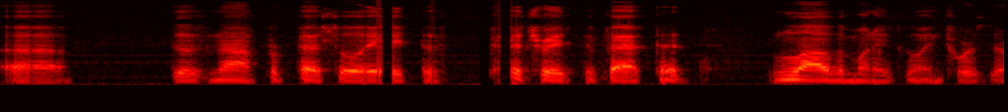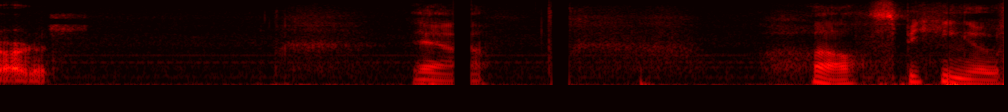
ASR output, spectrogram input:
uh, does not perpetuate the perpetuate the fact that a lot of the money is going towards the artists. Yeah. Well, speaking of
